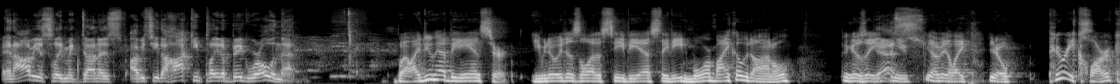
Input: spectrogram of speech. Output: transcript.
And obviously, McDonough's obviously the hockey played a big role in that. Well, I do have the answer. Even though he does a lot of CBS, they need more Mike O'Donnell because they, Yes. you, I mean, like, you know, Perry Clark,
